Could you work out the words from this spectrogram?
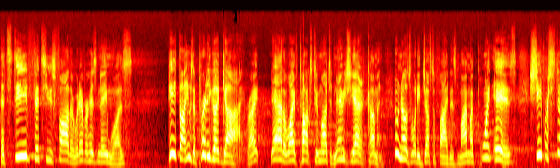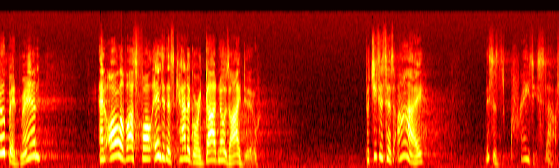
that Steve Fitzhugh's father, whatever his name was, he thought he was a pretty good guy, right? Yeah, the wife talks too much, and maybe she had it coming. Who knows what he justified in his mind? My point is, sheep are stupid, man. And all of us fall into this category. God knows I do. But Jesus says, I, this is crazy stuff.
